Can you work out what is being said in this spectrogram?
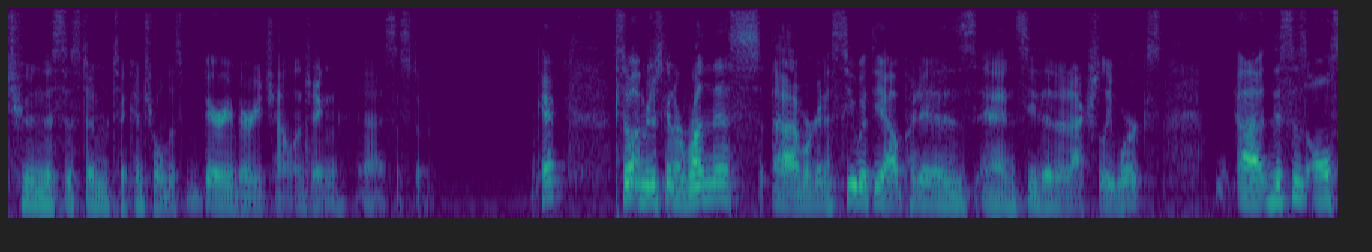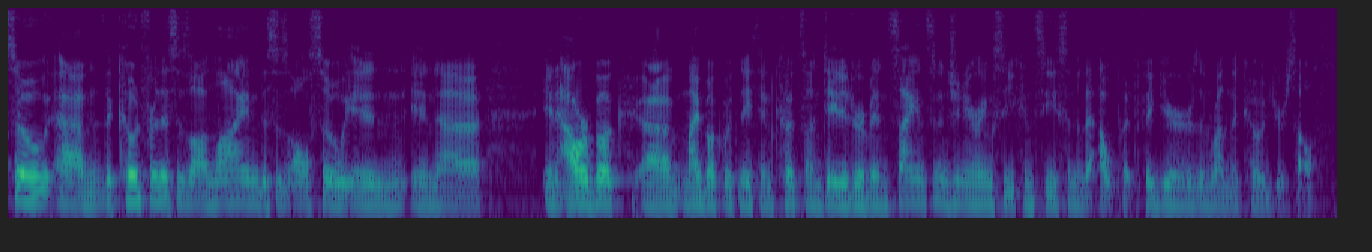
tune the system to control this very, very challenging uh, system. Okay, so I'm just going to run this. Uh, we're going to see what the output is and see that it actually works. Uh, this is also, um, the code for this is online. This is also in, in uh, in our book, uh, my book with Nathan Kutz on data-driven science and engineering, so you can see some of the output figures and run the code yourself.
